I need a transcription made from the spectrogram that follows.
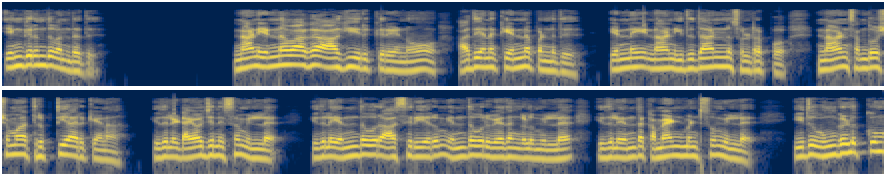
எங்கிருந்து வந்தது? நான் என்னவாக ஆகியிருக்கிறேனோ அது எனக்கு என்ன பண்ணுது? என்னை நான் இதுதான்னு சொல்கிறப்போ நான் சந்தோஷமாக திருப்தியாக இருக்கேனா? இதில் டயோஜனிசம் இல்லை. இதில் எந்த ஒரு ஆசிரியரும் எந்த ஒரு வேதங்களும் இல்லை. இதில் எந்த கமாண்ட்மெண்ட்ஸும் இல்லை. இது உங்களுக்கும்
